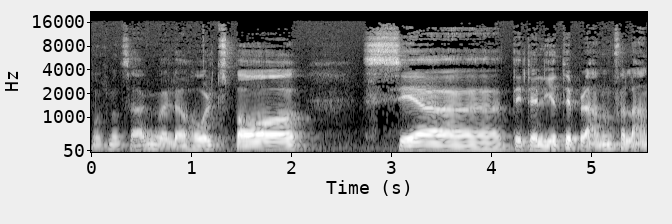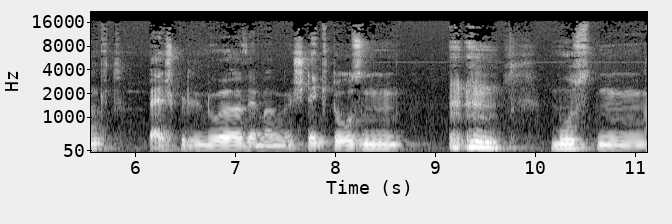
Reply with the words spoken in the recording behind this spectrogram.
muss man sagen, weil der Holzbau sehr detaillierte Planung verlangt. Beispiel nur, wenn man Steckdosen mussten,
